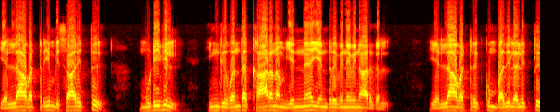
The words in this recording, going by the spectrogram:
எல்லாவற்றையும் விசாரித்து முடிவில் இங்கு வந்த காரணம் என்ன என்று வினவினார்கள். எல்லாவற்றிற்கும் பதிலளித்து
